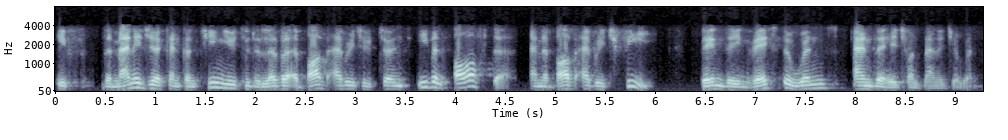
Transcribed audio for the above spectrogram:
if the manager can continue to deliver above average returns even after an above average fee, then the investor wins and the hedge fund manager wins.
